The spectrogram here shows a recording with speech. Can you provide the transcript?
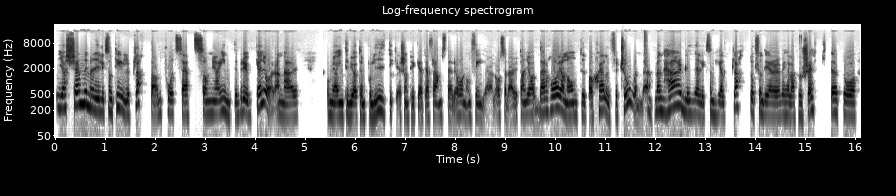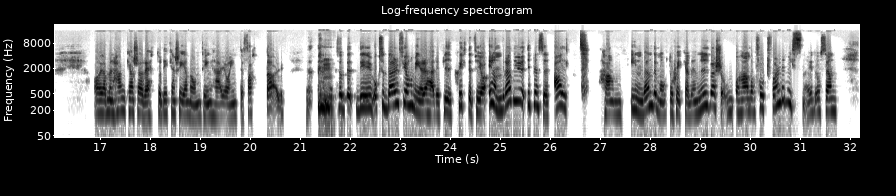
jag känner mig liksom tillplattad på ett sätt som jag inte brukar göra när om jag intervjuat en politiker som tycker att jag framställer honom fel och sådär. Utan jag, där har jag någon typ av självförtroende. Men här blir jag liksom helt platt och funderar över hela projektet. Och ja, men han kanske har rätt och det kanske är någonting här jag inte fattar. Mm. Så det, det, är också därför jag har med det här replikskiftet. För jag ändrade ju i princip allt han invände mot och skickade en ny version. Och han var fortfarande missnöjd. Och sen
